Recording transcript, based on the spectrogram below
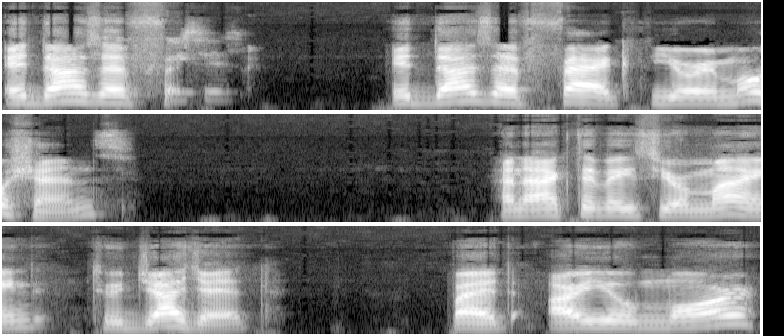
It does affect it does affect your emotions and activates your mind to judge it, but are you more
